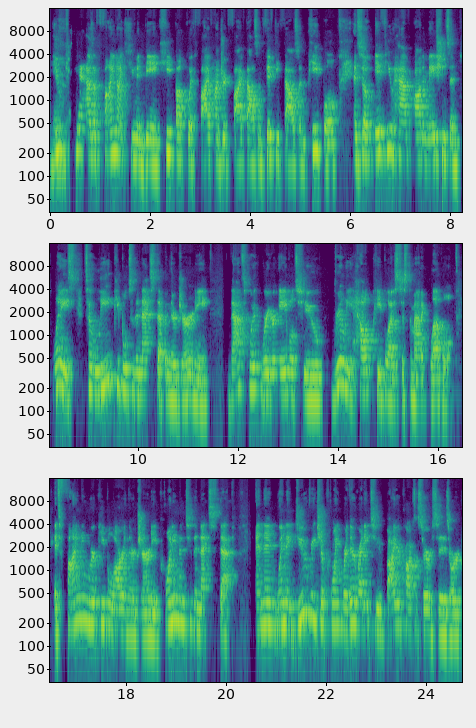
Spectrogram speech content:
You can't, as a finite human being, keep up with 500, 5,000, 50,000 people. And so, if you have automations in place to lead people to the next step in their journey, that's what, where you're able to really help people at a systematic level. It's finding where people are in their journey, pointing them to the next step. And then when they do reach a point where they're ready to buy your products and services or,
